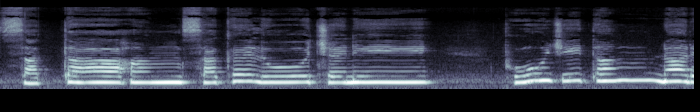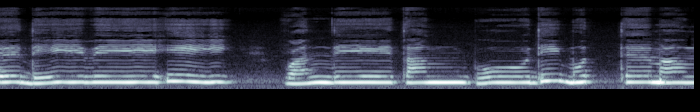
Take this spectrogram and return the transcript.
සත්තාහං සකලෝචනේ පූජිතං නර දේවේහි වන්දේ තං බෝධි මුත්තමං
